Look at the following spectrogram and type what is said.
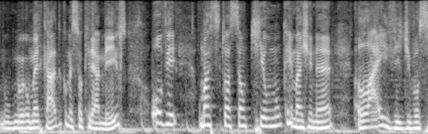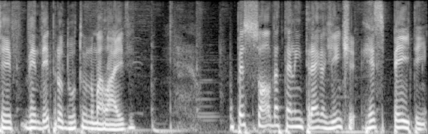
o, mercado começou a criar meios. Houve uma situação que eu nunca imaginei, live de você vender produto numa live. O pessoal da tela entrega, gente, respeitem,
